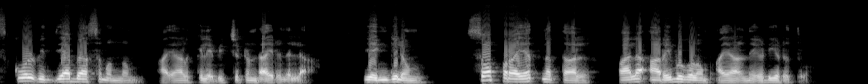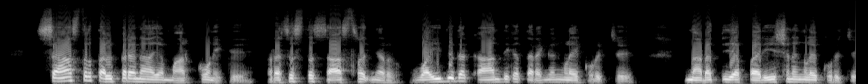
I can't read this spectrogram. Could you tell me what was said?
സ്കൂൾ വിദ്യാഭ്യാസമൊന്നും അയാൾക്ക് ലഭിച്ചിട്ടുണ്ടായിരുന്നില്ല. എങ്കിലും സ്വപ്രയത്നത്താൽ പല അറിവുകളും അയാൾ നേടിയെടുത്തു. ശാസ്ത്ര തൽപരനായ മാർക്കോണിക്ക് പ്രശസ്ത ശാസ്ത്രജ്ഞർ വൈദ്യുത കാന്തിക തരംഗങ്ങളെക്കുറിച്ച് നടത്തിയ പരീക്ഷണങ്ങളെക്കുറിച്ച്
